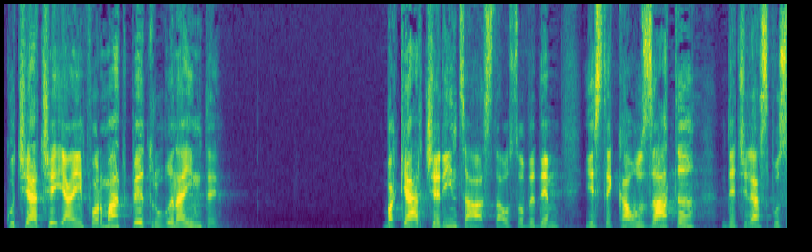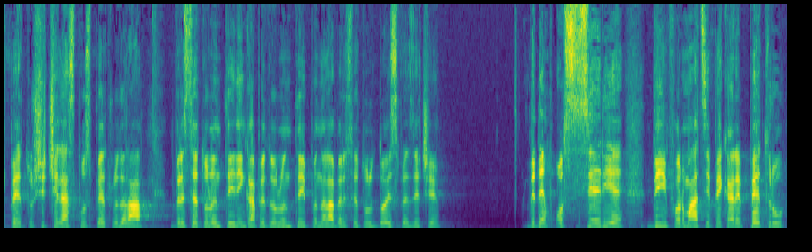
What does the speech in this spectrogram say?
cu ceea ce i-a informat Petru înainte. Ba chiar cerința asta, o să o vedem, este cauzată de ce le-a spus Petru. Și ce le-a spus Petru? De la versetul 1 din capitolul 1 până la versetul 12, Vedem o serie de informații pe care Petru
